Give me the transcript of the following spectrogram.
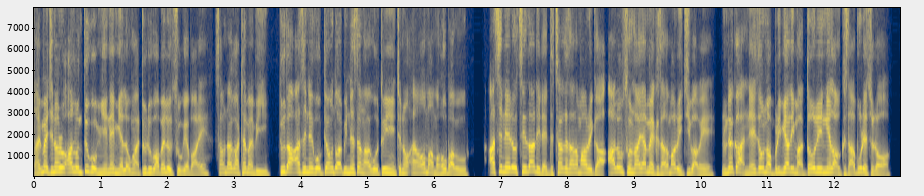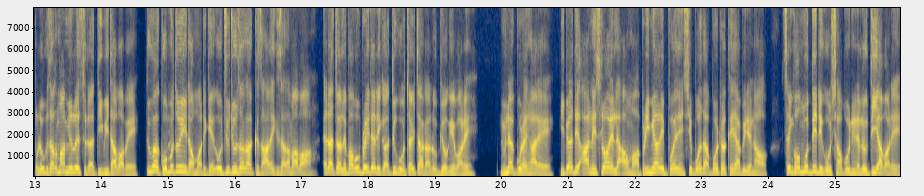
ဒါပေမဲ့ကျွန်တော်တို့အားလုံးသူ့ကိုမြင်တဲ့မျက်လုံးကအတူတူပါပဲလို့ဆိုခဲ့ပါတယ်ဆောင်းတာကထပ်မံပြီးသူသာအာဆင်နယ်ကိုပြောင်းသွားပြီး25ကိုသွင်းရင်ကျွန်တော်အံ့ဩမှာမဟုတ်ပါဘူးအာဆင်နယ်တို့စဉ်းစားနေတဲ့တခြားကစားသမားတွေကအားလုံးစွန်စားရမယ့်ကစားသမားတွေကြီးပါပဲနူးနက်ကအနည်းဆုံးတော့ပရီးမီးယားလိမှာ3လနှစ်လောက်ကစားဖို့တယ်ဆိုတော့ဘလို့ကစားသမားမျိုးလဲဆိုတာတီးပြီးသားပါပဲသူကဂိုးမသွင်းရင်တောင်မှတကယ်ကိုကြိုးကြိုးစားစားကစားတဲ့ကစားသမားပါအဲ့ဒါကြောင့်လီဗာပူးပရိသတ်တွေကသူ့ကိုကြိုက်ကြတာလို့ပြောခဲ့ပါတယ် နူးနက်ကိုယ်တိုင်ကလည်းဒီပြတဲ့အာနီစလော့ရဲ့လက်အောက်မှာပရီးမီးယားလိပွဲစဉ်ရှစ်ပွဲသာပွဲထွက်ခဲ့ရပြီးတဲ့နောက်စိန်ခေါ်မှုတစ်တွေကိုရှာဖွေနေတယ်လို့သိရပါတယ်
